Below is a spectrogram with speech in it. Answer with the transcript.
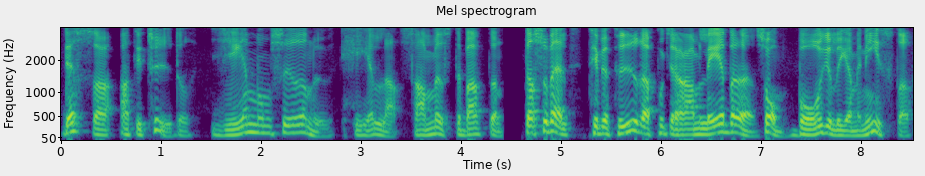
Dessa attityder genomsyrar nu hela samhällsdebatten där såväl TV4-programledare som borgerliga ministrar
